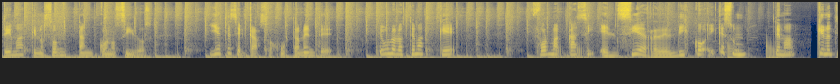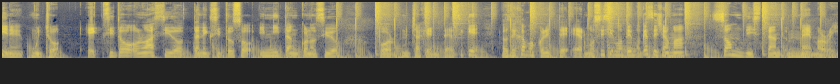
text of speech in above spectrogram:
temas que no son tan conocidos. Y este es el caso justamente de uno de los temas que forma casi el cierre del disco y que es un tema que no tiene mucho éxito o no ha sido tan exitoso y ni tan conocido por mucha gente. Así que los dejamos con este hermosísimo tema que se llama Some Distant Memory.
